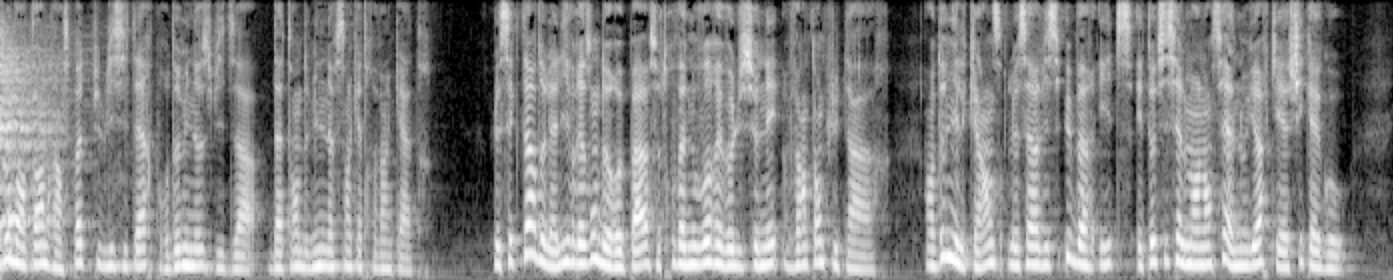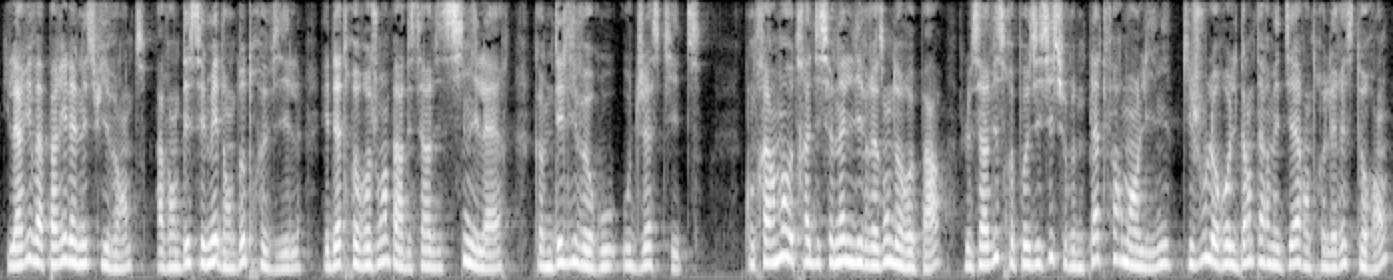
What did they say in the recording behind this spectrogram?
D'entendre un spot publicitaire pour Domino's Pizza, datant de 1984. Le secteur de la livraison de repas se trouve à nouveau révolutionné 20 ans plus tard. En 2015, le service Uber Eats est officiellement lancé à New York et à Chicago. Il arrive à Paris l'année suivante, avant d'essaimer dans d'autres villes et d'être rejoint par des services similaires comme Deliveroo ou Just Eat. Contrairement aux traditionnelles livraisons de repas, le service repose ici sur une plateforme en ligne qui joue le rôle d'intermédiaire entre les restaurants,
